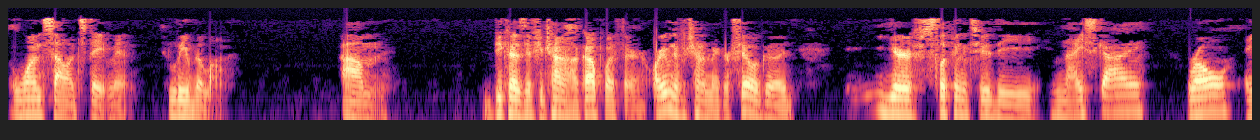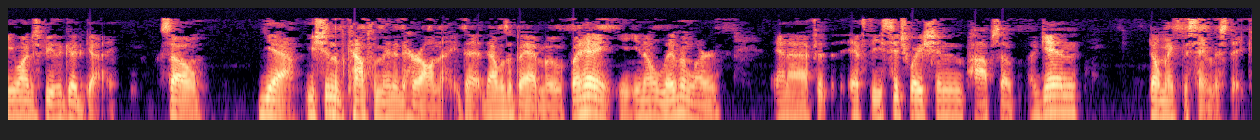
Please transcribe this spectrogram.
one solid statement, leave it alone. Um, because if you're trying to hook up with her, or even if you're trying to make her feel good, you're slipping to the nice guy role and you want to just be the good guy. So yeah, you shouldn't have complimented her all night. That that was a bad move. But hey, you know, live and learn. And uh, if if the situation pops up again, don't make the same mistake.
